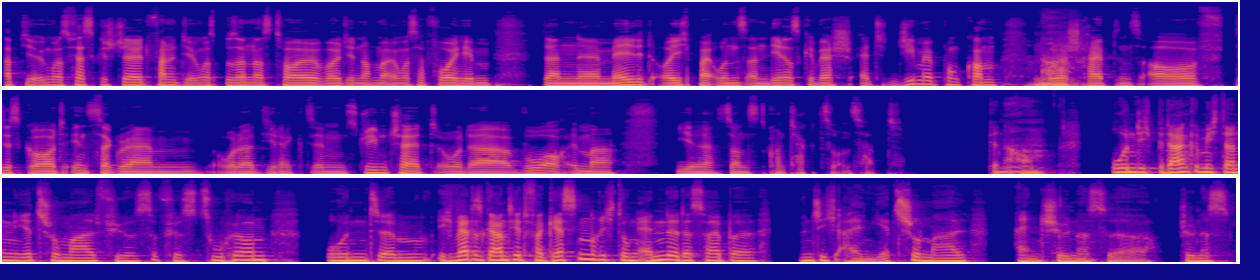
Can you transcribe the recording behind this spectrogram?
habt ihr irgendwas festgestellt, fandet ihr irgendwas besonders toll, wollt ihr nochmal irgendwas hervorheben, dann äh, meldet euch bei uns an leeresgewäsch.gmail.com Genau. oder schreibt uns auf Discord, Instagram oder direkt im Streamchat oder wo auch immer ihr sonst Kontakt zu uns habt. Genau. Und ich bedanke mich dann jetzt schon mal fürs, fürs Zuhören. Und ähm, ich werde es garantiert vergessen Richtung Ende. Deshalb äh, wünsche ich allen jetzt schon mal ein schönes, äh, schönes,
